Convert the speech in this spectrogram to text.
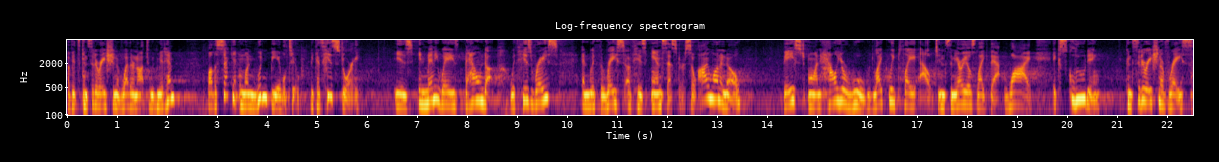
of its consideration of whether or not to admit him, while the second one wouldn't be able to because his story is in many ways bound up with his race and with the race of his ancestors. So I want to know based on how your rule would likely play out in scenarios like that. Why? Excluding consideration of race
